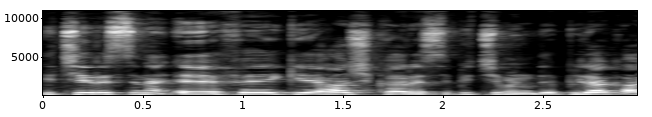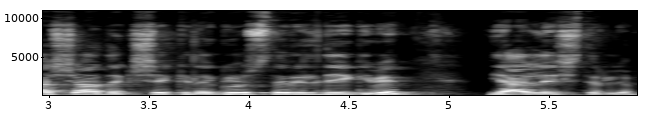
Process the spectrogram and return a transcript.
içerisine EFGH karesi biçiminde plak aşağıdaki şekilde gösterildiği gibi yerleştiriliyor.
